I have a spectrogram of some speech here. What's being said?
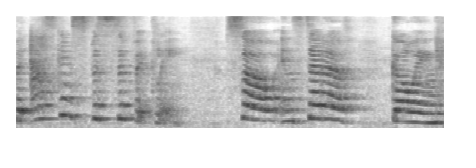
but ask Him specifically. So instead of going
